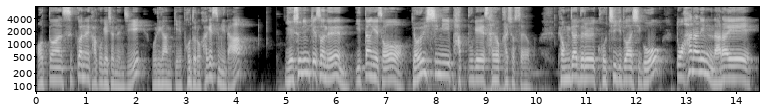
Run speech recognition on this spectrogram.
어떠한 습관을 갖고 계셨는지 우리가 함께 보도록 하겠습니다. 예수님께서는 이 땅에서 열심히 바쁘게 사역하셨어요. 병자들을 고치기도 하시고 또 하나님 나라의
